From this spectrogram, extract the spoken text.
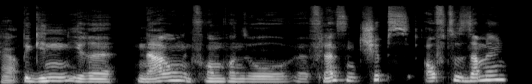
so, Ja. beginnen, ihre Nahrung in Form von so äh, Pflanzenchips aufzusammeln.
